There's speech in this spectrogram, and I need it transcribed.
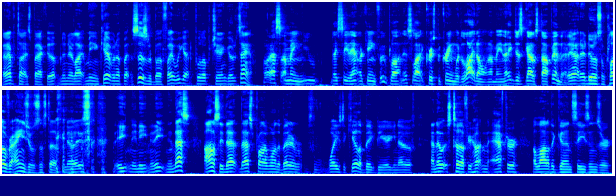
that appetite's back up, and then they're like me and Kevin up at the Sizzler buffet. We got to pull up a chair and go to town. Well, that's I mean you they see the Antler King food plot and it's like Krispy Kreme with the light on. I mean they just got to stop in there. They out there doing some Clover Angels and stuff. You know, just eating and eating and eating, and that's honestly that that's probably one of the better ways to kill a big deer. You know, if, I know it's tough. You're hunting after a lot of the gun seasons, or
